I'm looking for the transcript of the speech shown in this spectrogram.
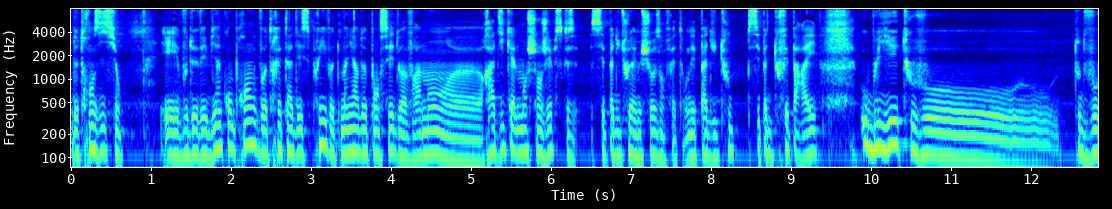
de transition. Et vous devez bien comprendre que votre état d'esprit, votre manière de penser doit vraiment euh, radicalement changer parce que c'est pas du tout la même chose en fait. On n'est pas du tout, c'est pas du tout fait pareil. Oubliez tous vos, toutes vos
